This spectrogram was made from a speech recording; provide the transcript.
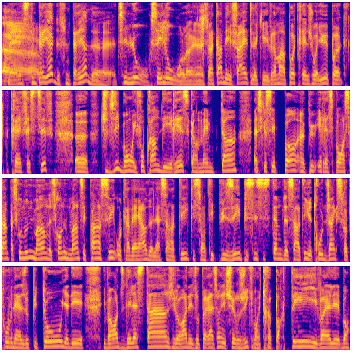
Euh... C'est une période, c'est une période, euh, tu lourd, c'est lourd. C'est un temps des fêtes là, qui est vraiment pas très joyeux et pas très festif. Euh, tu dis bon, il faut prendre des risques en même temps. Est-ce que c'est pas un peu irresponsable? Parce qu'on nous demande, ce qu'on nous demande, c'est penser aux travailleurs de la santé qui sont épuisés. Puis si le système de santé, il y a trop de gens qui se retrouvent dans les hôpitaux, il y a des, il va y avoir du délestage, il va y avoir des opérations, des chirurgies qui vont être reportées. Il va aller bon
